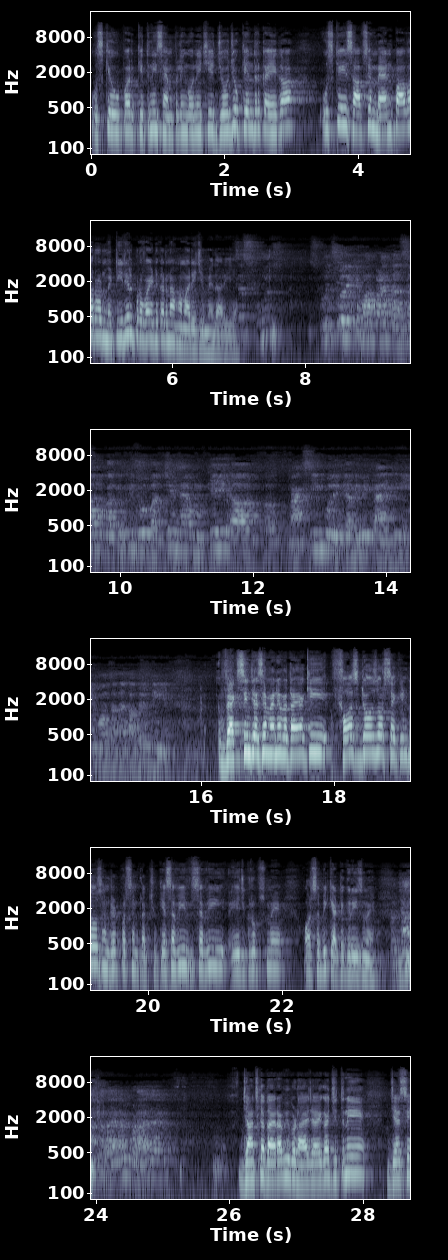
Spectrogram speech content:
उसके ऊपर कितनी सैंपलिंग होनी चाहिए जो जो केंद्र कहेगा उसके हिसाब से मैन पावर और मटेरियल प्रोवाइड करना हमारी ज़िम्मेदारी है। को लेके बहुत बड़ा कंसर्न होगा क्योंकि जो बच्चे हैं उनके वैक्सीन को लेके अभी भी क्लैरिटी नहीं है बहुत ज़्यादा कवरेज नहीं है। वैक्सीन जैसे मैंने बताया कि फ़र्स्ट डोज और सेकंड डोज 100 परसेंट लग चुकी है सभी सभी एज ग्रुप्स में और सभी कैटेगरीज में। जाँच का दायरा भी बढ़ाया जाएगा? जाँच का दायरा भी बढ़ाया जाएगा। जितने जैसे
